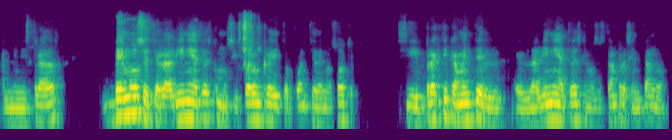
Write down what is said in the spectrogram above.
administradas, vemos este, la línea 3 como si fuera un crédito puente de nosotros. Si prácticamente la línea 3 que nos están presentando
